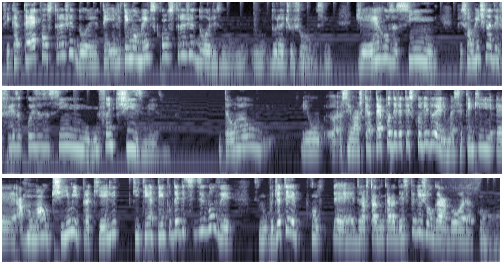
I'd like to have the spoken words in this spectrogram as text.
Fica até constrangedor. Ele tem, ele tem momentos constrangedores no, no, durante o jogo, assim, de erros assim, principalmente na defesa, coisas assim infantis mesmo. Então eu eu, assim, eu acho que até poderia ter escolhido ele, mas você tem que é, arrumar o time para que ele que tenha tempo dele se desenvolver. Você não podia ter é, draftado um cara desse para ele jogar agora com,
